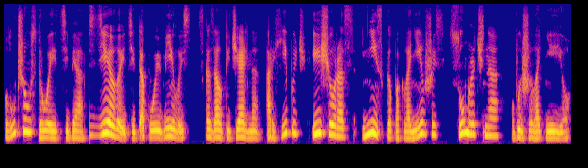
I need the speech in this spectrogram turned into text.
лучше устроить себя. Сделайте такую милость сказал печально Архипыч и еще раз, низко поклонившись, сумрачно вышел от нее.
